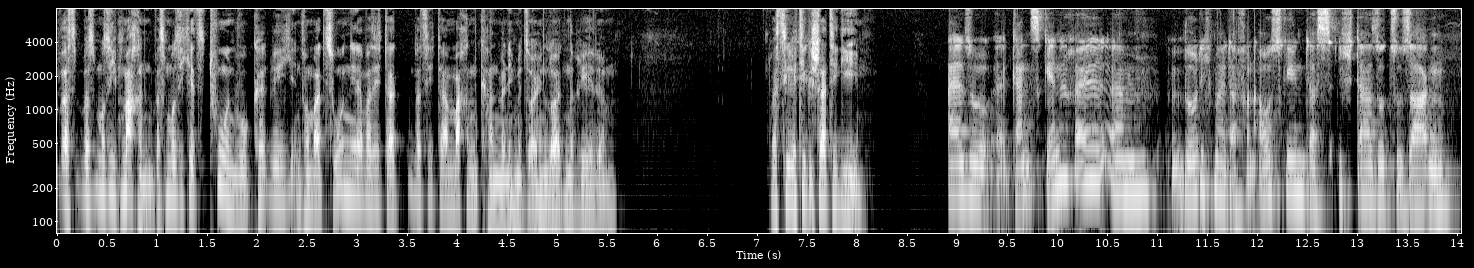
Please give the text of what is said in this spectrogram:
was, was muss ich machen? Was muss ich jetzt tun? Wo kriege ich Informationen her, was ich da, was ich da machen kann, wenn ich mit solchen Leuten rede? Was ist die richtige Strategie? Also äh, ganz generell ähm, würde ich mal davon ausgehen, dass ich da sozusagen,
